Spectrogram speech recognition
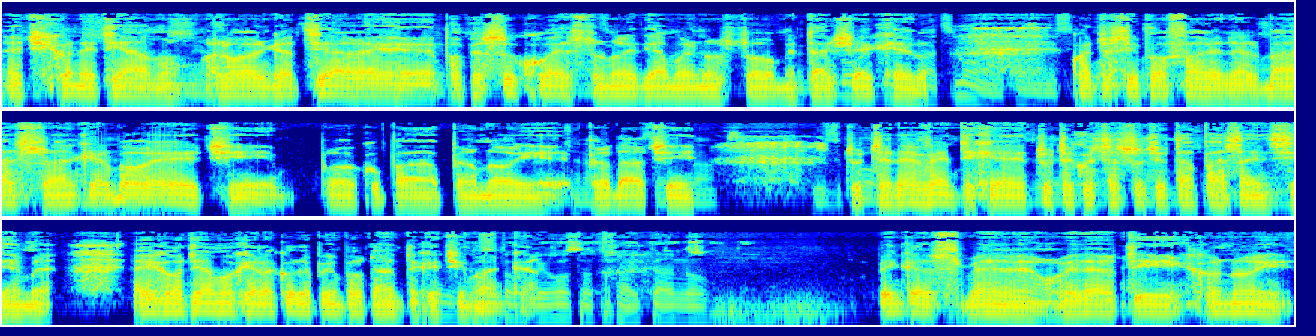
e ci connettiamo, allora ringraziare proprio su questo noi diamo il nostro metà shekel, quanto si può fare dal basso, anche il Bore ci preoccupa per noi per darci tutti gli eventi che tutta questa società passa insieme. E ricordiamo che è la cosa più importante che ci manca. Venga spero vederti con noi.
